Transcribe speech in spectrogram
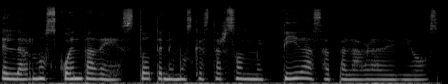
El darnos cuenta de esto, tenemos que estar sometidas a palabra de Dios.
